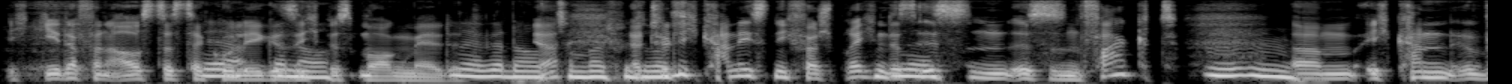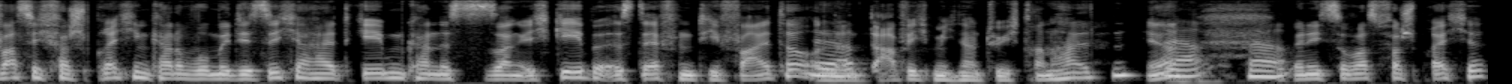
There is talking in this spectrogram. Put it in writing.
ich gehe davon aus, dass der ja, Kollege genau. sich bis morgen meldet. Ja, genau, ja? Natürlich kann ich es nicht versprechen, das nee. ist, ein, ist ein Fakt. Mhm. Ähm, ich kann, was ich versprechen kann und womit ich Sicherheit geben kann, ist zu sagen, ich gebe es definitiv weiter und ja. dann darf ich mich natürlich dran halten, ja, wenn ich sowas verspreche.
